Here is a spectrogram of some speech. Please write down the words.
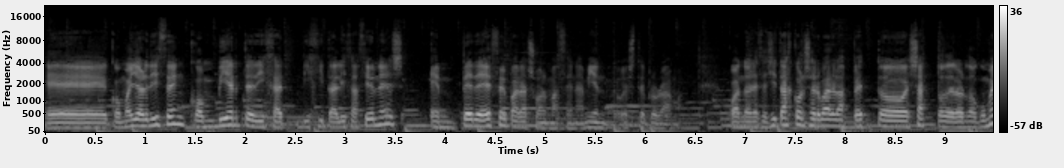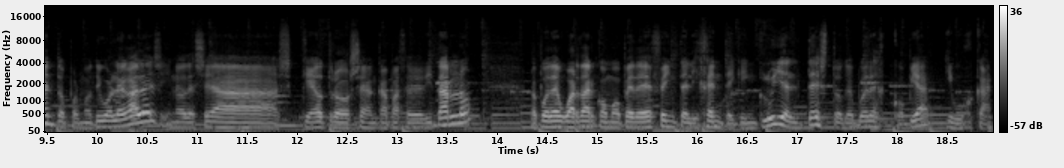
Eh, como ellos dicen, convierte digitalizaciones en PDF para su almacenamiento, este programa. Cuando necesitas conservar el aspecto exacto de los documentos por motivos legales y no deseas que otros sean capaces de editarlo, lo puedes guardar como PDF inteligente que incluye el texto que puedes copiar y buscar.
